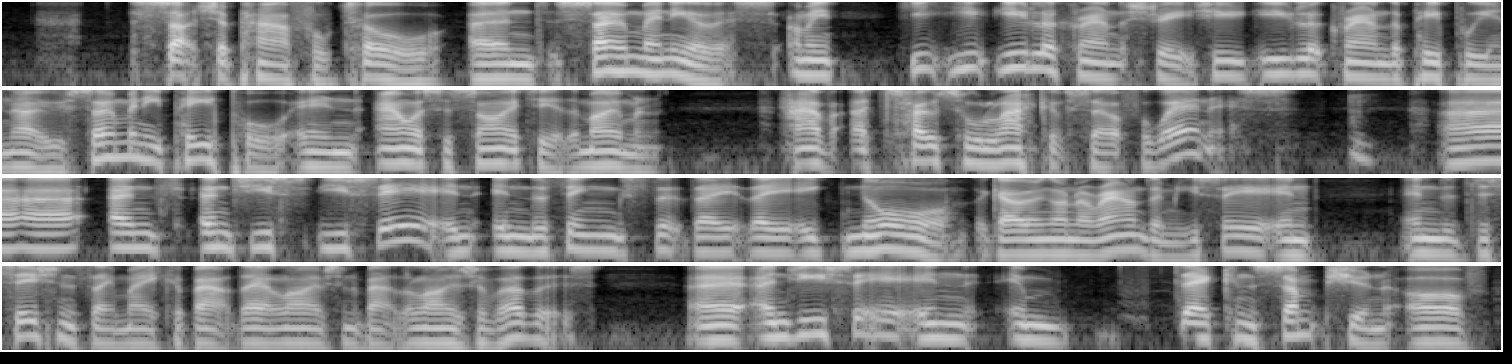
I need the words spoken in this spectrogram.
such a powerful tool, and so many of us. I mean, you, you, you look around the streets, you, you look around the people you know. So many people in our society at the moment have a total lack of self awareness. Uh, and and you you see it in, in the things that they, they ignore going on around them. You see it in in the decisions they make about their lives and about the lives of others, uh, and you see it in in their consumption of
